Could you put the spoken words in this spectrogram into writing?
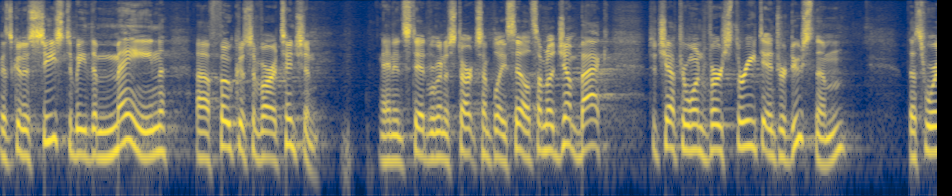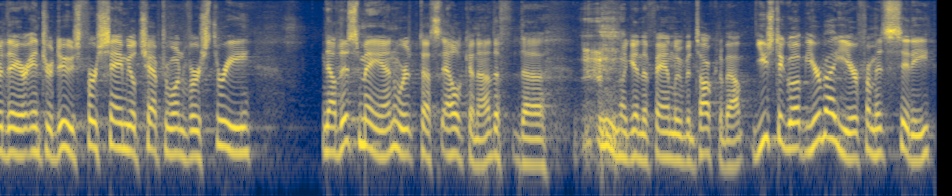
is going to cease to be the main uh, focus of our attention. And instead, we're going to start someplace else. I'm going to jump back to chapter 1, verse 3 to introduce them. That's where they are introduced. 1 Samuel chapter 1, verse 3. Now, this man, that's Elkanah, the, the again, the family we've been talking about, used to go up year by year from his city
